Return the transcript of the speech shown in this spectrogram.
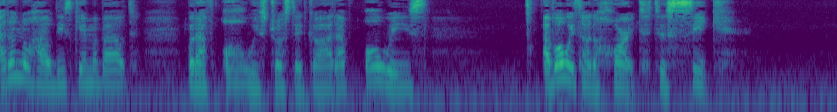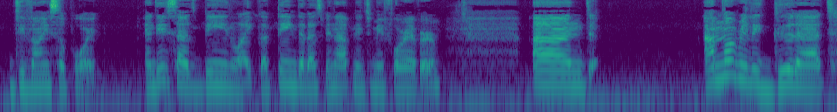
I don't know how this came about, but I've always trusted God. I've always, I've always had a heart to seek divine support. And this has been like a thing that has been happening to me forever. And I'm not really good at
